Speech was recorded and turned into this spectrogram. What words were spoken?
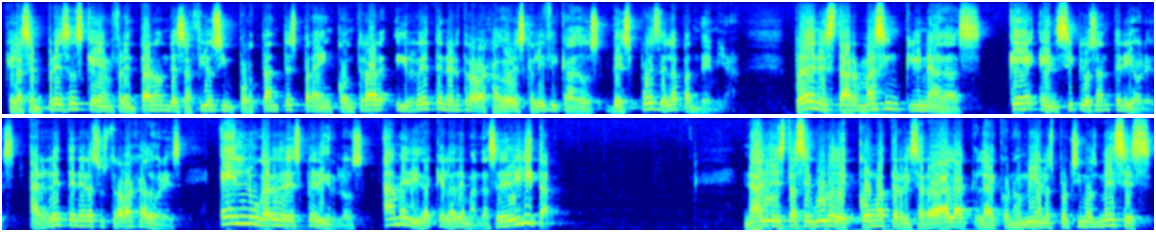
que las empresas que enfrentaron desafíos importantes para encontrar y retener trabajadores calificados después de la pandemia pueden estar más inclinadas que en ciclos anteriores a retener a sus trabajadores en lugar de despedirlos a medida que la demanda se debilita. Nadie está seguro de cómo aterrizará la, la economía en los próximos meses.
